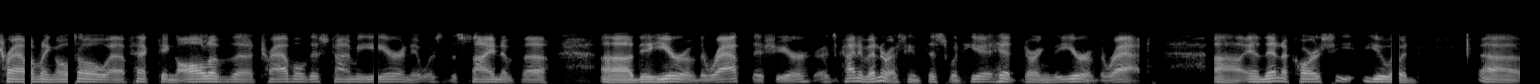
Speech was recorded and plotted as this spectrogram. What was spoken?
traveling also affecting all of the travel this time of year, and it was the sign of uh, uh, the year of the rat this year. It's kind of interesting that this would hit, hit during the year of the rat. and then, of course, you would uh,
